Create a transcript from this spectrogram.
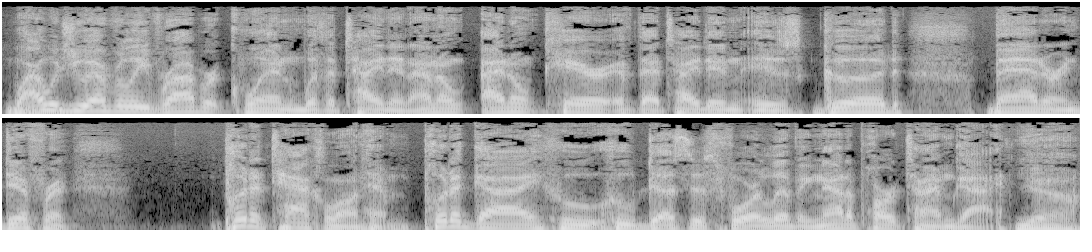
why mm-hmm. would you ever leave Robert Quinn with a tight end? I don't, I don't care if that tight end is good, bad, or indifferent. Put a tackle on him. Put a guy who who does this for a living, not a part time guy. Yeah.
